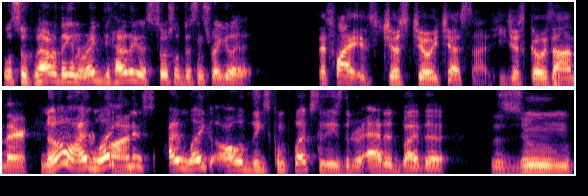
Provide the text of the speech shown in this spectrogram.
Well, so how are they going to regulate? How are they going to social distance regulate it? That's why it's just Joey Chestnut. He just goes on there. No, I like fun. this. I like all of these complexities that are added by the the Zoom.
